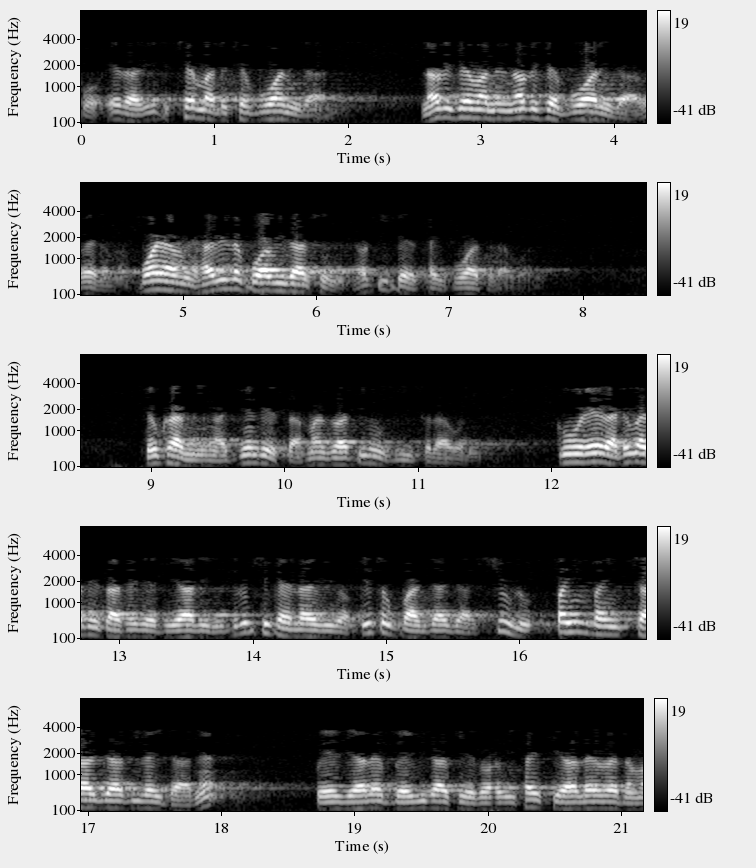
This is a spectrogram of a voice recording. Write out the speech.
ပေါ့အဲ့ဒါကြီးတစ်ချက်မှတစ်ချက်ပွားနေတာ နောက်တစ်ချက်မှနောက်တစ်ချက်ပွားနေတာပဲတော့ပွားရမယ်ဟာလေးလည်းပွားပြီးသားဖြစ်နေဟောတိတဲ့ဆိုင်ပွားဆိုတာပေါ့ဒုက္ခမြင်ကကျင့်သစ္စာမှန်စွာသိမှုပြီးဆိုတာပေါ့ကိုယ်တည်းကဒုက္ခသစ္စာထိုက်တဲ့တရားလေးတွေသူတို့ဖြစ်ခိုင်းလိုက်ပြီးတော့ပြစ္ဆုတ်ပန်ကြကြရှုလို့ပိုင်းပိုင်းခြားခြားပြီးလိုက်တာနဲ့ပယ်ကြလည်းပယ်ပြီးသားဖြစ်သွားပြီဆိုက်เสียလည်းပဲဓမ္မ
